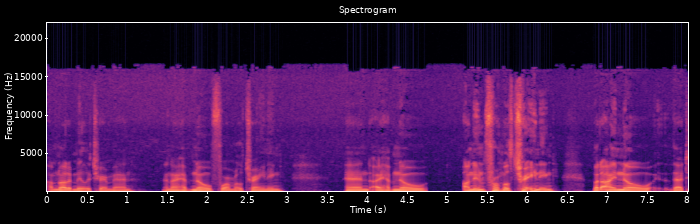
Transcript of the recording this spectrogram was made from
I'm not a military man, and I have no formal training, and I have no uninformal training but I know that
